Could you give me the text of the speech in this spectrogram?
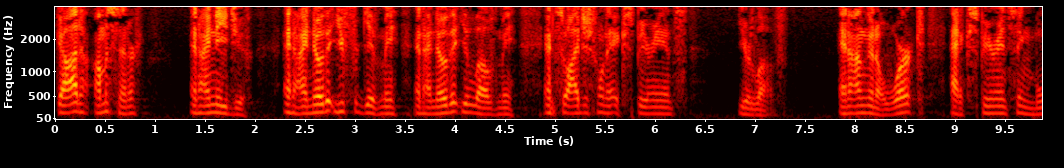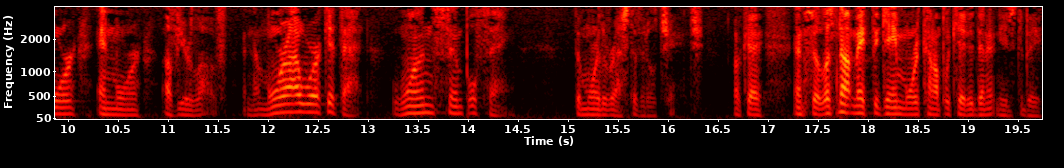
God, I'm a sinner, and I need you. And I know that you forgive me, and I know that you love me. And so I just want to experience your love. And I'm going to work at experiencing more and more of your love. And the more I work at that, one simple thing, the more the rest of it will change. Okay? And so let's not make the game more complicated than it needs to be.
